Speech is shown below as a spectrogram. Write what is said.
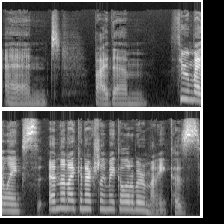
and buy them through my links, and then I can actually make a little bit of money because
